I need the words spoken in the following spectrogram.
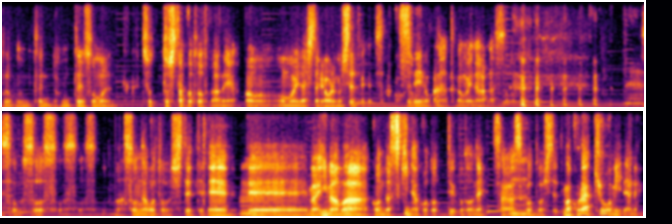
そう。本当に、本当にそう思うよ。ちょっとしたこととかね、うん思い出したり、俺もしてたけどさ、これでいいのかなとか思いながらそう。そうそうそうそうそう。まあそんなことをしててね。うんで、まあ今は今度は好きなことっていうことをね、探すことをしてて、まあこれは興味だね。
